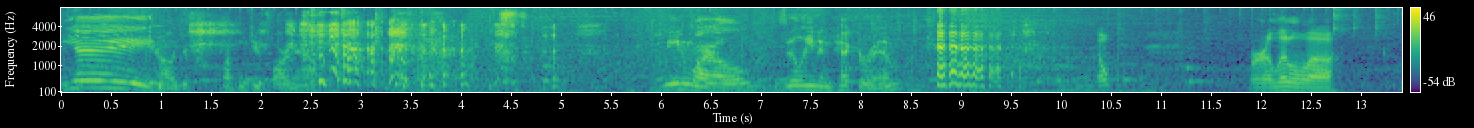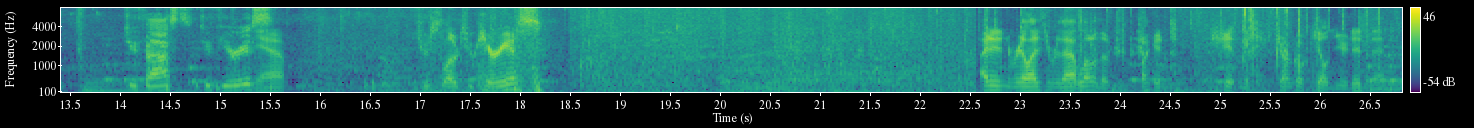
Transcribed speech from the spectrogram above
Yay! Oh, you're fucking too far now. Meanwhile, Zilean and Hecarim. Nope. We're a little, uh, Too fast, too furious. yeah. Too slow, too curious. I didn't realize you were that low. The fucking shit in the jungle killed you, didn't it?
